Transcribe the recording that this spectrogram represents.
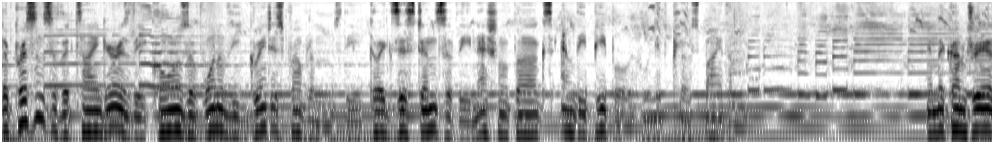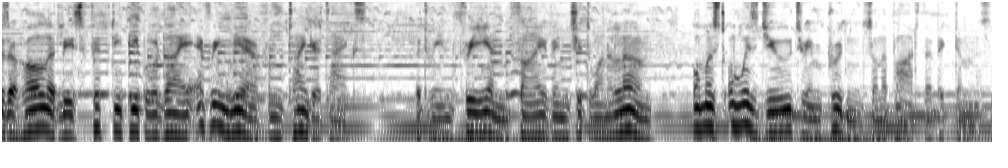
The presence of the tiger is the cause of one of the greatest problems, the coexistence of the national parks and the people who live close by them. In the country as a whole, at least 50 people die every year from tiger attacks between 3 and 5 in Chitwan alone, almost always due to imprudence on the part of the victims.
